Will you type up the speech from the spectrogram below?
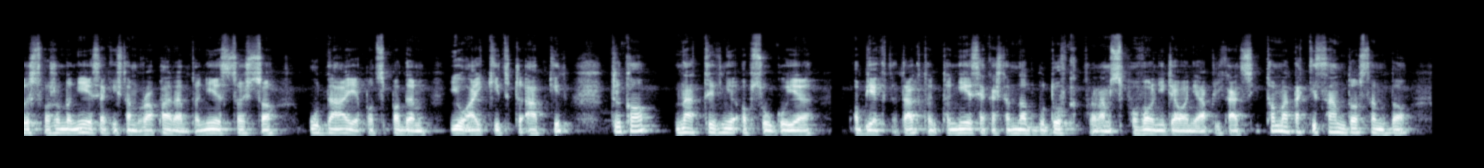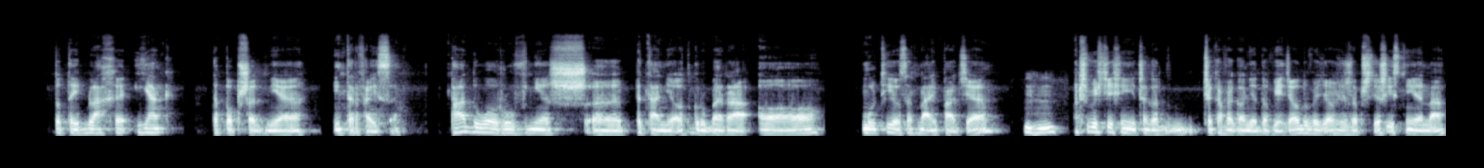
który stworzono, nie jest jakimś tam raperem, to nie jest coś, co udaje pod spodem UIKit czy AppKit, tylko natywnie obsługuje obiekty. Tak? To, to nie jest jakaś tam nadbudówka, która nam spowolni działanie aplikacji. To ma taki sam dostęp do, do tej blachy, jak te poprzednie interfejsy. Padło również e, pytanie od Grubera o multi-user na iPadzie. Mhm. Oczywiście się niczego ciekawego nie dowiedział. Dowiedział się, że przecież istnieje na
